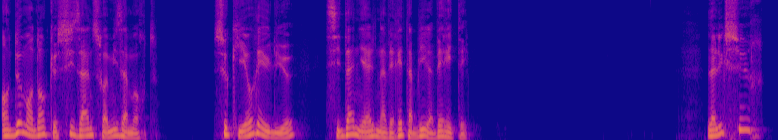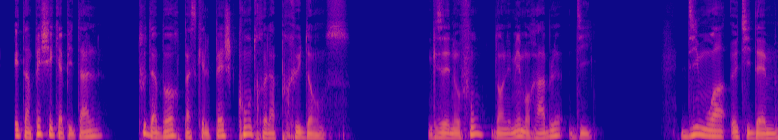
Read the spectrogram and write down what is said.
en demandant que Suzanne soit mise à morte, ce qui aurait eu lieu si Daniel n'avait rétabli la vérité. La luxure est un péché capital, tout d'abord parce qu'elle pêche contre la prudence. Xénophon, dans les Mémorables, dit Dis-moi, Eutydème,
